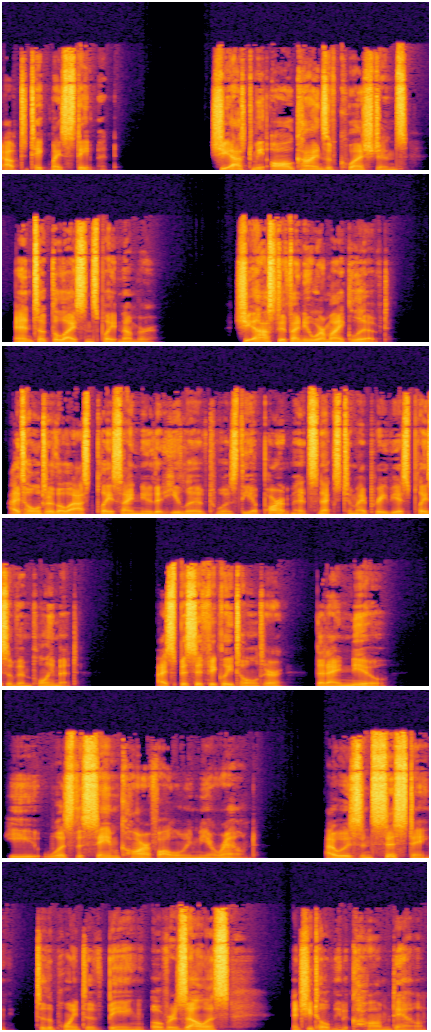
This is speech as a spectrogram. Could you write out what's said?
out to take my statement. She asked me all kinds of questions and took the license plate number. She asked if I knew where Mike lived. I told her the last place I knew that he lived was the apartments next to my previous place of employment. I specifically told her that I knew he was the same car following me around. I was insisting to the point of being overzealous, and she told me to calm down.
